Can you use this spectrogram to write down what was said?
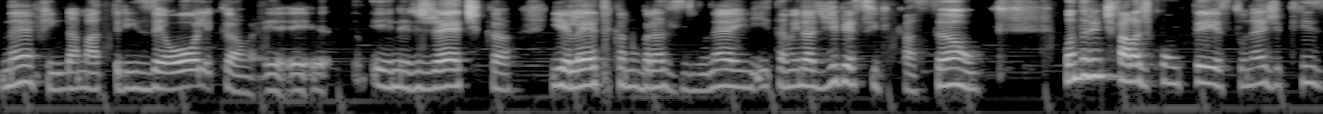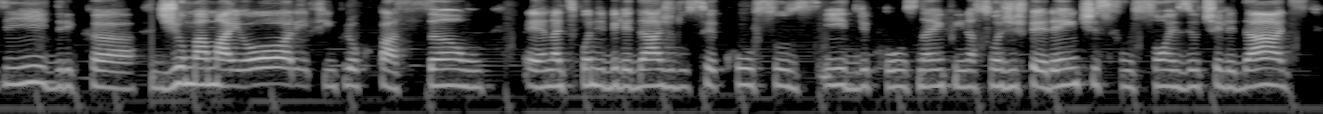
né, enfim, da matriz eólica, é, é, é, energética e elétrica no Brasil, né, e, e, também da diversificação, quando a gente fala de contexto né, de crise hídrica, de uma maior enfim, preocupação é, na disponibilidade dos recursos hídricos, né, enfim, nas suas diferentes funções e utilidades.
